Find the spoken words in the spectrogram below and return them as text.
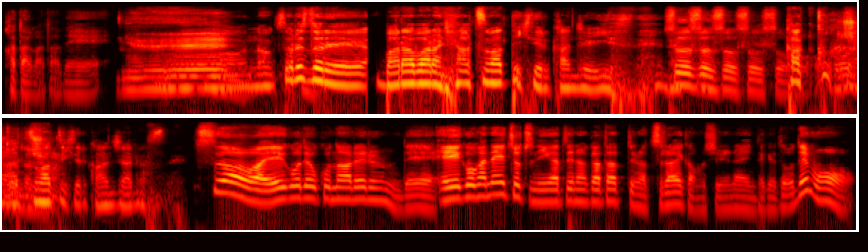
方々で、へあーなんかそれぞれバラバラに集まってきてる感じがいいですね。そうそうそうそうそう。各国から確かに集まってきてる感じありますね。ツアーは英語で行われるんで、英語がね、ちょっと苦手な方っていうのは辛いかもしれないんだけど、でも、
